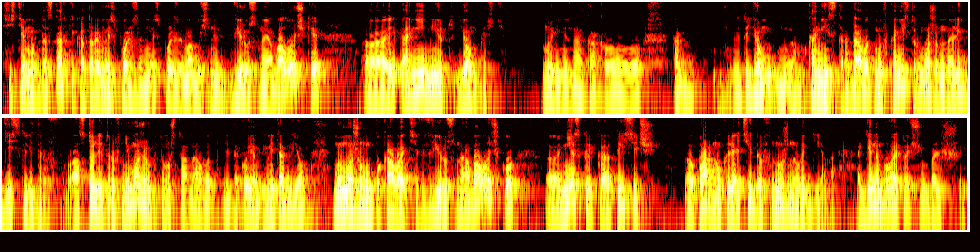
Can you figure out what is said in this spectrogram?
системах доставки, которые мы используем. Мы используем обычно вирусные оболочки, э, они имеют емкость ну, я не знаю, как, э, как это ем, канистра, да, вот мы в канистру можем налить 10 литров, а 100 литров не можем, потому что она вот и такой имеет объем. Мы можем упаковать в вирусную оболочку э, несколько тысяч э, пар нуклеотидов нужного гена. А гены бывают очень большие,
